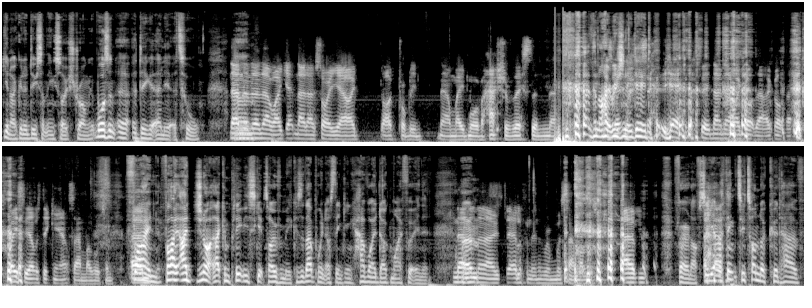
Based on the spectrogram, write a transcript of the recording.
you know going to do something so strong. It wasn't a, a dig at Elliot at all. No, no, Um, no, no. I get no, no. Sorry. Yeah, I, I've probably now made more of a hash of this than uh, than I originally did. yeah, that's it. No, no, I got that. I got that. Basically, I was digging out Sam Muggleton. Um, Fine, fine. I, do you know what? That completely skipped over me because at that point I was thinking, have I dug my foot in it? no, um, no, no, no. The elephant in the room was Sam Muggleton. um, Fair enough. So yeah, I think Tutonda could have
